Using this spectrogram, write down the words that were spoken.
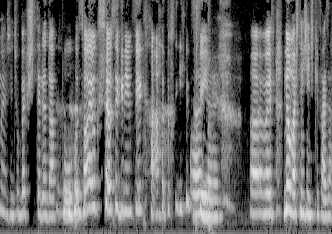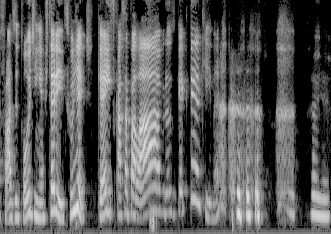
Mas, gente, besteira da porra. Só eu que sei o significado. Ai, Enfim. ai. Ah, mas... Não, mas tem gente que faz a frase todinha, asterisco, gente. Que é isso, caça-palavras, o que é que tem aqui, né? Ai.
